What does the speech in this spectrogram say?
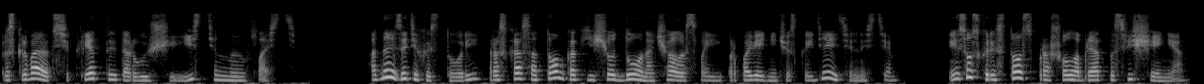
раскрывают секреты, дарующие истинную власть. Одна из этих историй – рассказ о том, как еще до начала своей проповеднической деятельности Иисус Христос прошел обряд посвящения.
